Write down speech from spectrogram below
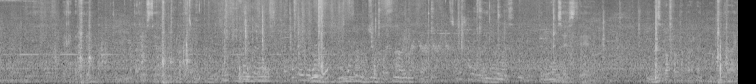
Es que para yo, el notario este, no, ahí no queda. Ahí nada más. Tenemos este, una sola oferta para la implementada ahí.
